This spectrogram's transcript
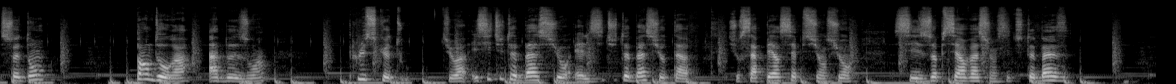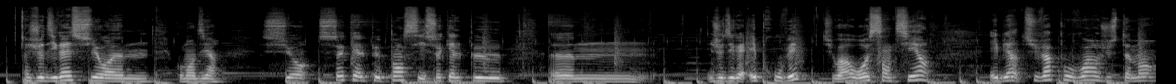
ce dont Pandora a besoin plus que tout. Et si tu te bases sur elle, si tu te bases sur, ta, sur sa perception, sur ses observations, si tu te bases, je dirais, sur, euh, comment dire, sur ce qu'elle peut penser, ce qu'elle peut, euh, je dirais, éprouver, tu vois, ressentir, eh bien, tu vas pouvoir justement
